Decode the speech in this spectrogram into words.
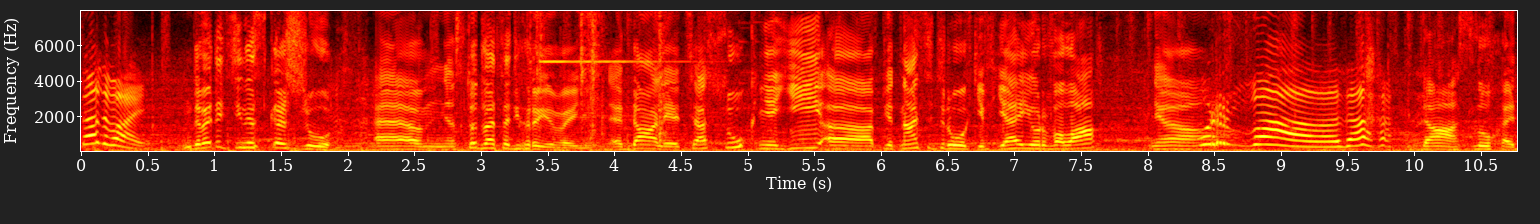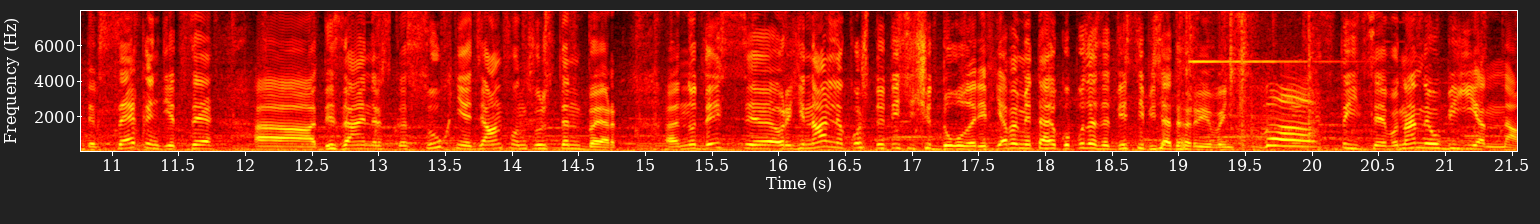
та давай. Давайте ціни скажу. Е, 120 гривень. Е, Далі ця сукня, їй е, 15 років. Я її рвала. Е, Урвала, да? Да, слухайте, в секонді це е, дизайнерська сукня Діан фон Фюрстенберг. Е, ну, десь е, оригінально коштує тисячу доларів. Я пам'ятаю, купила за 250 гривень. Вау. Стиця, вона необ'ємна.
